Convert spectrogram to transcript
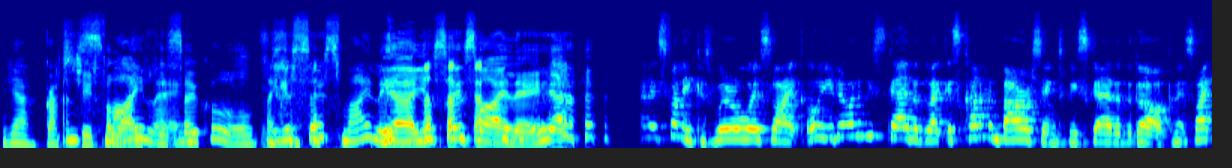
yeah gratitude for life is so cool like you're so smiley yeah you're so smiley yeah and it's funny because we're always like oh you don't want to be scared of like it's kind of embarrassing to be scared of the dark and it's like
